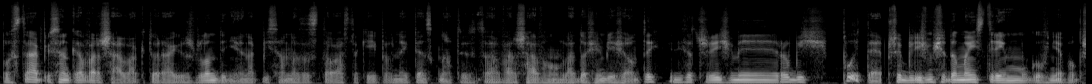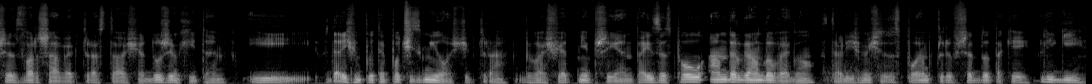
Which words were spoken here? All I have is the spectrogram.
Powstała piosenka Warszawa, która już w Londynie napisana została z takiej pewnej tęsknoty za Warszawą lat 80. I zaczęliśmy robić płytę. Przebiliśmy się do mainstreamu głównie poprzez Warszawę, która stała się dużym hitem i wydaliśmy płytę Pocisk Miłości, która była świetnie przyjęta i z zespołu undergroundowego staliśmy się zespołem, który wszedł do takiej ligi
